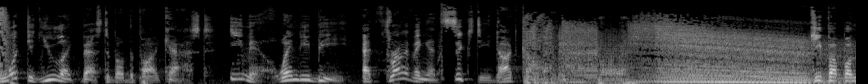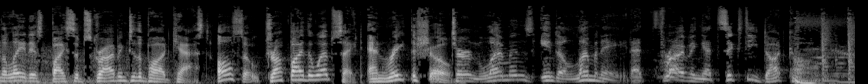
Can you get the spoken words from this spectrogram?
What did you like best about the podcast? Email Wendy B at thrivingat60.com. Keep up on the latest by subscribing to the podcast. Also, drop by the website and rate the show. Turn lemons into lemonade at thrivingat60.com.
